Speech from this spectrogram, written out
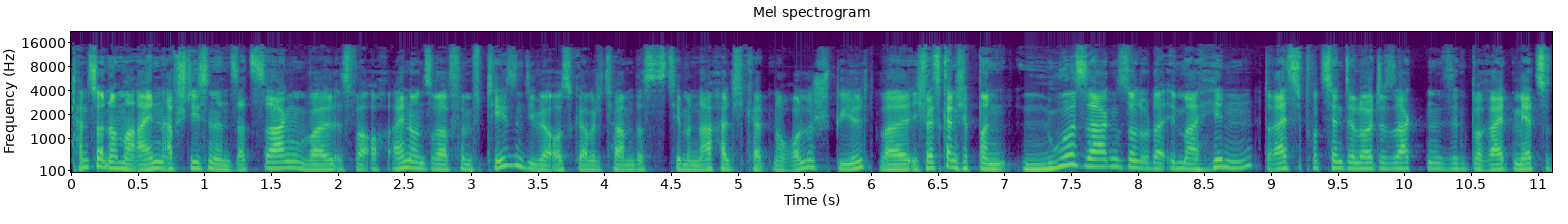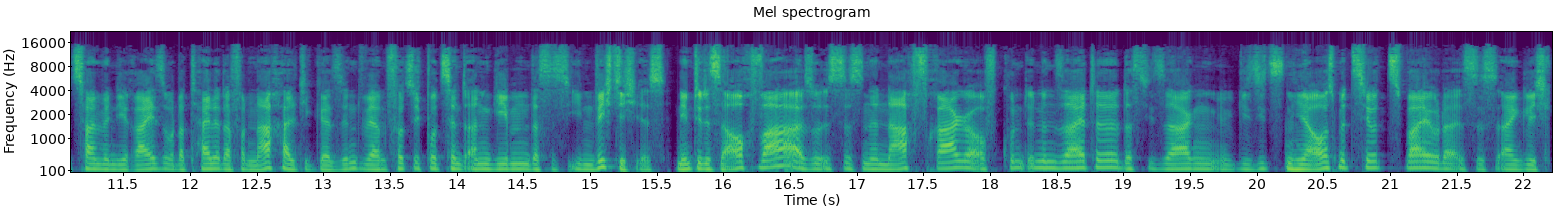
Kannst du noch mal einen abschließenden Satz sagen, weil es war auch eine unserer fünf Thesen, die wir ausgearbeitet haben, dass das Thema Nachhaltigkeit eine Rolle spielt. Weil ich weiß gar nicht, ob man nur sagen soll oder immerhin. 30 Prozent der Leute sagten, sind bereit, mehr zu zahlen, wenn die Reise oder Teile davon nachhaltiger sind, während 40 Prozent angeben, dass es ihnen wichtig ist. Nehmt ihr das auch wahr? Also ist das eine Nachfrage auf Kundinnenseite, dass sie sagen, wie sieht's denn hier aus mit CO2 oder ist es eigentlich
